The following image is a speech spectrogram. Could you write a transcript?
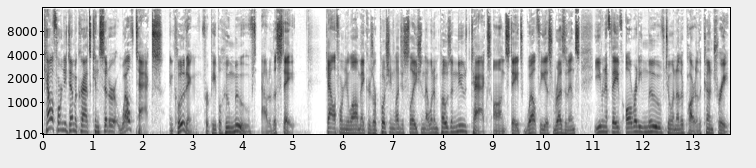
California Democrats consider wealth tax, including for people who moved out of the state. California lawmakers are pushing legislation that would impose a new tax on state's wealthiest residents, even if they've already moved to another part of the country.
